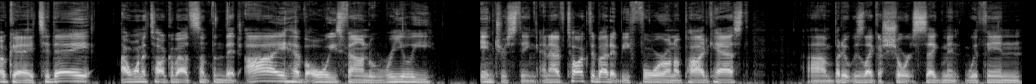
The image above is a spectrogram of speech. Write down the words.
Okay, today I want to talk about something that I have always found really interesting. And I've talked about it before on a podcast, um, but it was like a short segment within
